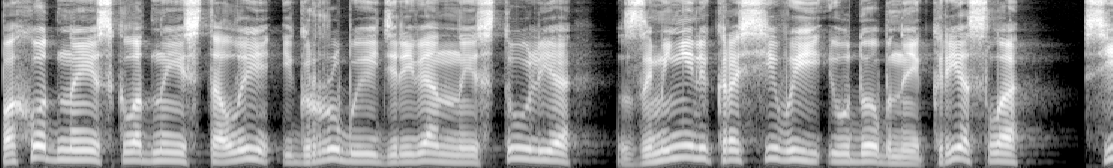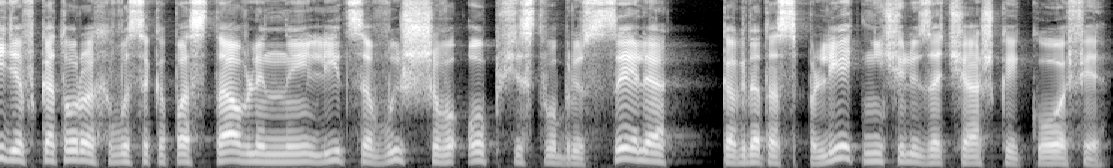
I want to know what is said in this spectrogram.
Походные складные столы и грубые деревянные стулья заменили красивые и удобные кресла, сидя в которых высокопоставленные лица высшего общества Брюсселя когда-то сплетничали за чашкой кофе.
